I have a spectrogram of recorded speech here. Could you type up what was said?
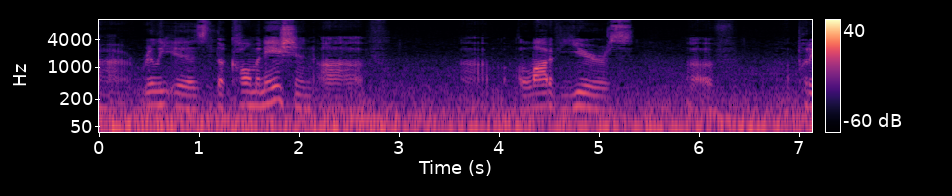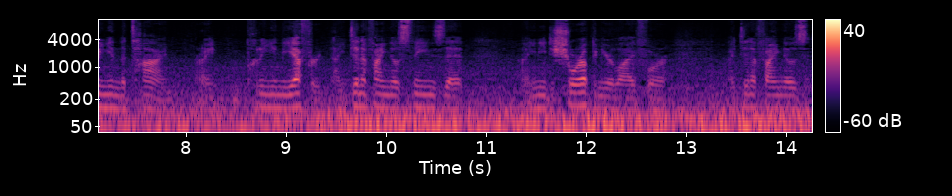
uh, really is the culmination of um, a lot of years of putting in the time, right? Putting in the effort, identifying those things that uh, you need to shore up in your life, or identifying those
